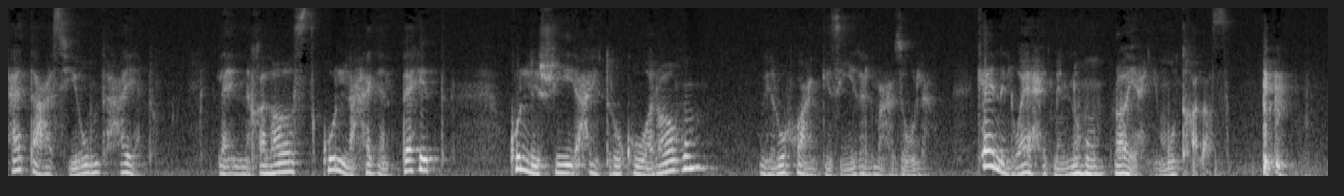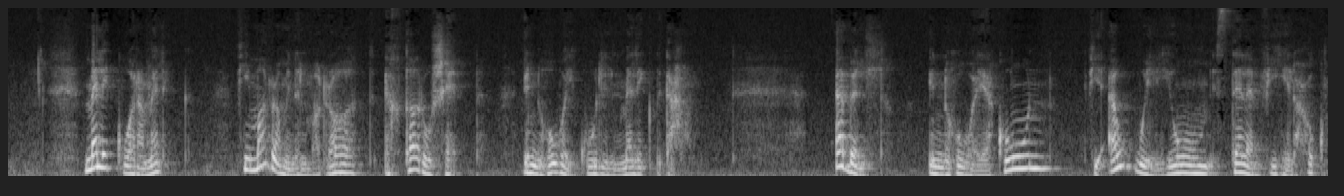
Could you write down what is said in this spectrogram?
أتعس يوم في حياتهم لأن خلاص كل حاجة انتهت كل شيء هيتركوا وراهم ويروحوا على الجزيرة المعزولة. كان الواحد منهم رايح يموت خلاص. ملك ورا ملك. في مرة من المرات اختاروا شاب إن هو يكون الملك بتاعهم. قبل إن هو يكون في أول يوم استلم فيه الحكم.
